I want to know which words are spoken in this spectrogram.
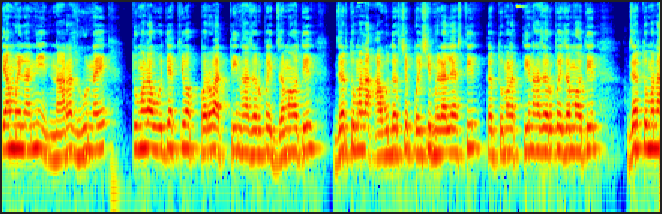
त्या महिलांनी नाराज होऊ नये. तुम्हाला उद्या किंवा परवा तीन हजार रुपये जमा होतील. जर तुम्हाला अगोदरचे पैसे मिळाले असतील तर तुम्हाला तीन हजार रुपये जमा होतील. जर तुम्हाला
